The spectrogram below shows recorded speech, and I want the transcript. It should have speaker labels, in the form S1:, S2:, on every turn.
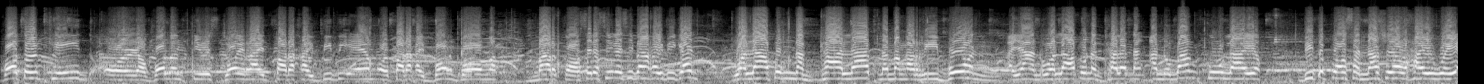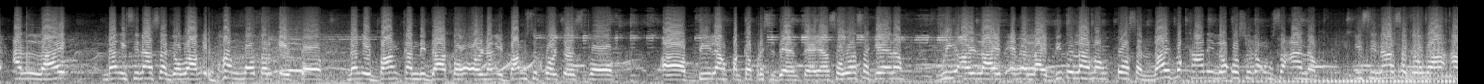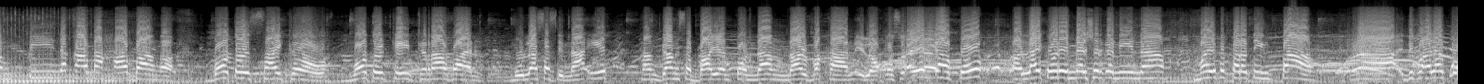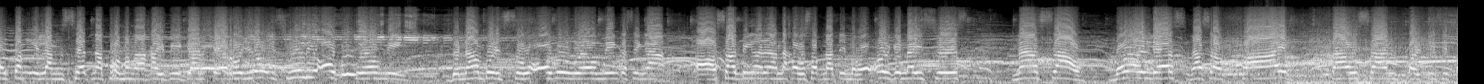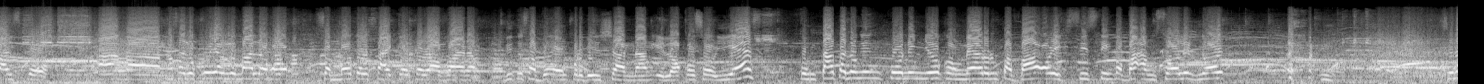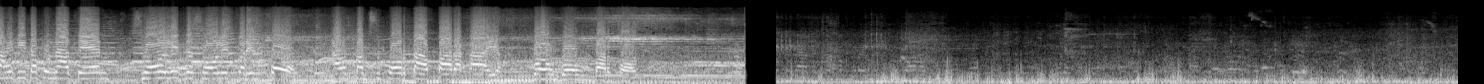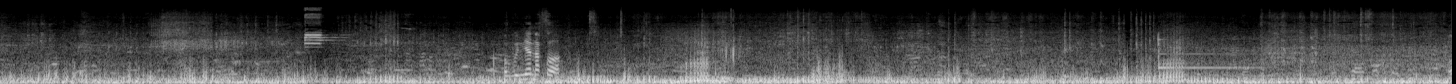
S1: motorcade or uh, volunteers joyride para kay BBM or para kay Bongbong Marcos. Sila sila si mga kaibigan, wala pong nagkalat ng mga ribbon. Ayan, wala pong nagkalat ng anumang kulay dito po sa National Highway unlike ng isinasagawang ibang motorcade po ng ibang kandidato or ng ibang supporters po ah, bilang pagka-presidente. Ayan. So once again, we are live and alive dito lamang po sa Narvacan, Ilocos kung saan isinasagawa ang pinakamahabang ah, motorcycle, motorcade caravan mula sa Sinait hanggang sa bayan po ng Narvacan, Ilocos. So ayan nga po, ah, like what I mentioned kanina, may paparating pa na hindi ko alam kung pang ilang set na po mga kaibigan pero you know it's really overwhelming the number is so overwhelming kasi nga ah, sabi nga na nakausap natin mga organizers nasa more or less nasa 5,000 participants po ang ah, kasalukuyang lumalahok sa motorcycle caravan dito sa buong probinsya ng Ilocos. So yes, kung tatanungin po ninyo kung meron pa ba or existing pa ba ang Solid North So nakikita po natin, solid na solid pa rin po ang pagsuporta para kay Bongbong Marcos.
S2: Pabunyan ako.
